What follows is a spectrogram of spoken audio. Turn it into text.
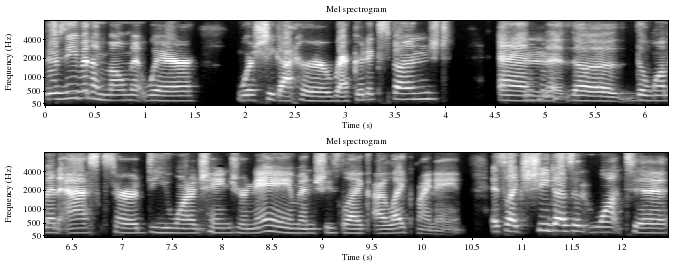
there's even a moment where where she got her record expunged and mm-hmm. the the woman asks her do you want to change your name? And she's like i like my name. It's like she doesn't want to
